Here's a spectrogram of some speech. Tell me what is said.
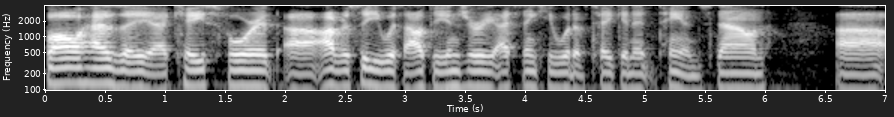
Ball has a, uh case for it. Uh, obviously, without the injury, I think he would have taken it hands down. Uh,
